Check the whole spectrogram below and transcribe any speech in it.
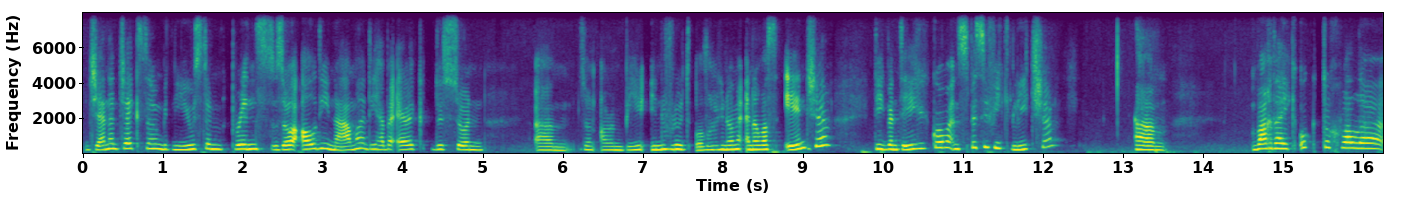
Janet Jackson, Whitney Houston, Prince, zo al die namen, die hebben eigenlijk dus zo'n um, zo'n RB-invloed overgenomen. En er was eentje die ik ben tegengekomen, een specifiek liedje, um, waar dat ik ook toch wel uh,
